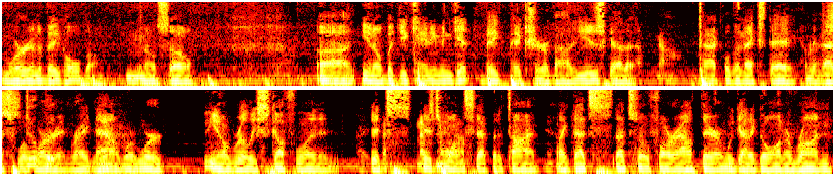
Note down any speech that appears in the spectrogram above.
we're in a big hole though. You know. So, uh, you know, but you can't even get big picture about it. You just got to no. tackle the next day. I mean, that's Stupid. what we're in right now. Yeah. Where we're you know really scuffling and right. it's next, next it's one up. step at a time. Yeah. Like that's that's so far out there, and we got to go on a run.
